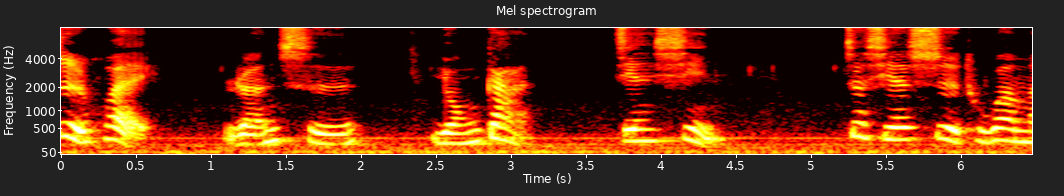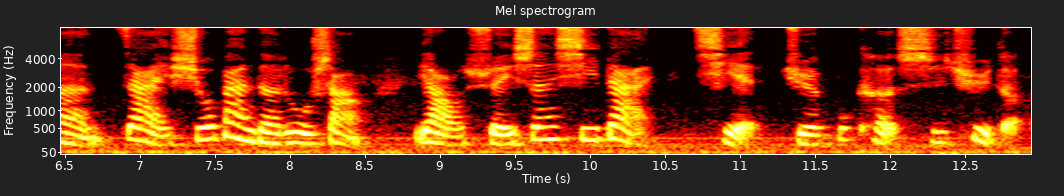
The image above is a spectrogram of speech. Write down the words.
智慧仁慈勇敢坚信这些是徒儿们在修办的路上要随身携带且绝不可失去的。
